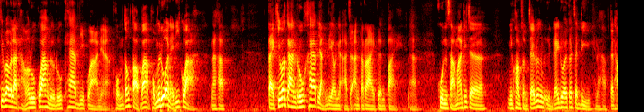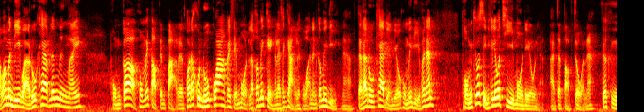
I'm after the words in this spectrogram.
คิดว่าเวลาถามว่ารู้กว้างหรือรู้แคบดีกว่าเนี่ยผมต้องตอบว่าผมไม่รู้อันไหนดีกว่านะครับแต่คิดว่าการรู้แคบอย่างเดียวเนี่ยอาจจะอันตรายเกินไปนะคุณสามารถที่จะมีความสนใจเรื่องอื่นๆได้ด้วยก็จะดีนะครับแต่ถามว่ามันดีกว่ารู้แคบเรื่องหนึ่งไหมผมก็คงไม่ตอบเต็มปากเลยเพราะถ้าคุณรู้กว้างไปเสียหมดแล้วก็ไม่เก่งอะไรสักอย่างเลยผมว่าอันนั้นก็ไม่ดีนะครับแต่ถ้ารู้แคบอย่างเดียวคงไม่ดีเพราะนั้นผมคิดว่าสิ่งที่เรียกว่า T โมเดลเนี่ยอาจจะตอบโจทย์นะก็คือ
